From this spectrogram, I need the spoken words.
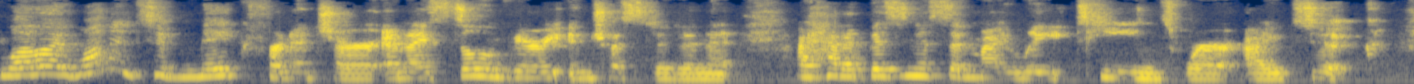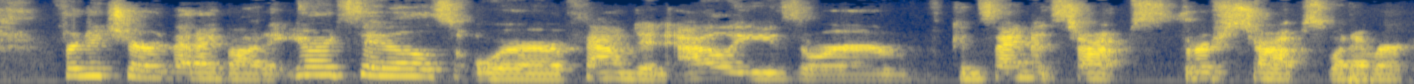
Well, I wanted to make furniture and I still am very interested in it. I had a business in my late teens where I took furniture that I bought at yard sales or found in alleys or consignment shops, thrift shops, whatever,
